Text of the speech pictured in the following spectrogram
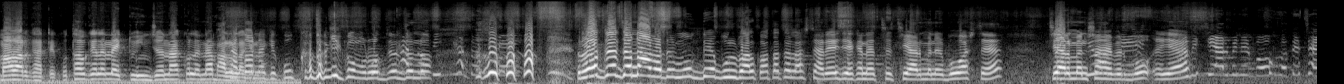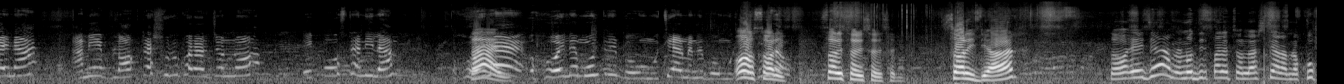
মাওয়ার ঘাটে। কোথাও গেলে না একটু এনজয় না করলে না ভালো লাগে নাকি? কুখ্যাত কি কম রোদ্রের জন্য। রোদ্রের জন্য আমাদের মুখ দিয়ে ভুলভাল কথা চলে আসছে। আর এই যে এখানে হচ্ছে চেয়ারম্যানের বউ আসছে। চেয়ারম্যান সাহেবের বউ আমি চেয়ারম্যানের বউ হতে চাই না। আমি এই ব্লগটা শুরু করার জন্য এই পোস্টটা নিলাম। তাই? হইলে- হইলে মন্ত্রীর বউ চেয়ারম্যানের বউ ও sorry sorry sorry sorry sorry sorry dear তো এই যে আমরা নদীর পাড়ে চলে আসছি আর আমরা খুব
